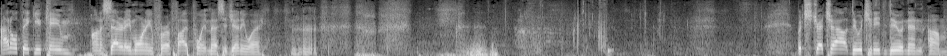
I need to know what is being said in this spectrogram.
I don't think you came on a Saturday morning for a five point message anyway. But stretch out, do what you need to do, and then um,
